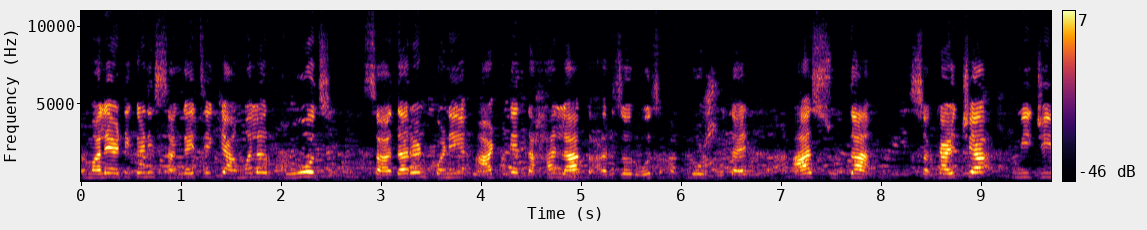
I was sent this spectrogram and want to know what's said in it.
पण मला या ठिकाणी सांगायचं आहे की आम्हाला रोज साधारणपणे आठ ते दहा लाख अर्ज रोज अपलोड होत आहेत. आजसुद्धा सकाळच्या मी जी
